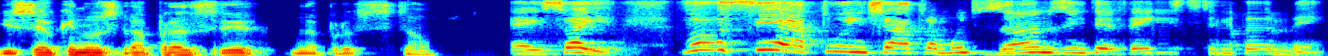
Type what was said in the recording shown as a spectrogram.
Isso é o que nos dá prazer na profissão. É isso aí. Você atua em teatro há muitos anos, em TV e cinema também.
